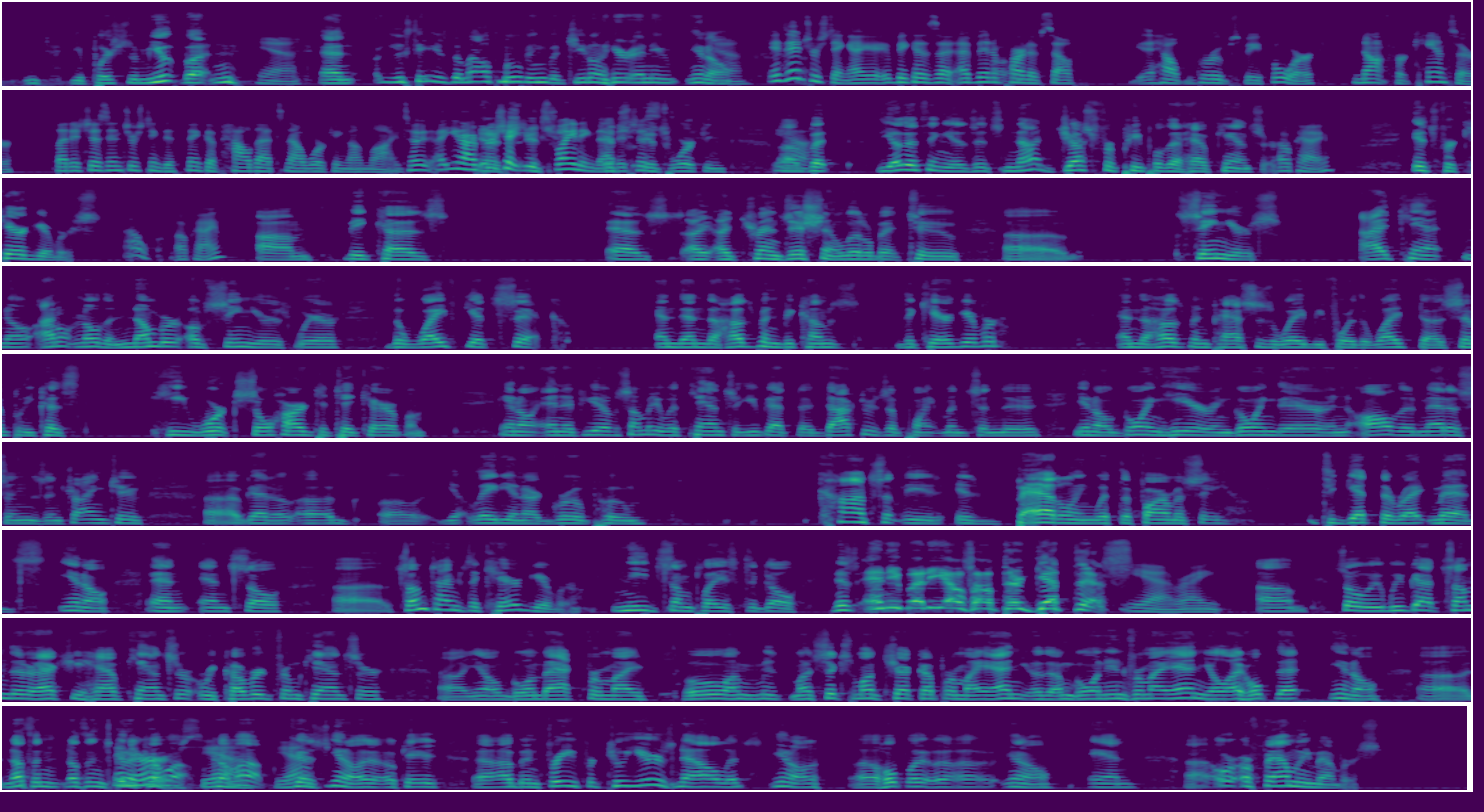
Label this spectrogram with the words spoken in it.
you push the mute button, Yeah. and you see is the mouth moving, but you don't hear any. You know, Yeah. It's interesting I, because I, I've been a Uh, part of self help groups before, not for cancer. But it's just interesting to think of how that's now working online. So uh, you know, I Yeah, appreciate it's- you it's- explaining that. It's, It's, just working. Yeah. Uh, but the other thing is, it's not just for people that have cancer. okay. It's for caregivers. Oh, okay. um, because as I, I transition a little bit to uh, seniors, I can't know. I don't know the number of seniors where the wife gets sick, and then the husband becomes the caregiver, and the husband passes away before the wife does, simply because he works so hard to take care of them you know and if you have somebody with cancer you've got the doctor's appointments and the you know going here and going there and all the medicines and trying to uh, i've got a, a, a lady in our group who constantly is, is battling with the pharmacy to get the right meds you know and and so uh, sometimes the caregiver needs some place to go does anybody else out there get this Yeah, right. um, so we- we've got some that are actually have cancer, recovered from cancer. Uh, you know, going back for my oh, I'm my six month checkup or my annual. I'm going in for my annual. I hope that you know uh, nothing nothing's going to come up nerves, come yeah, up yeah. because you know okay uh, I've been free for two years now. Let's you know uh, hopefully uh, uh, you know and uh, or, or family members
